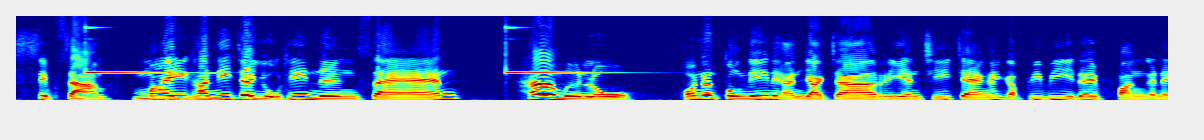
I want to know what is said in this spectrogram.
2013 ไมค์คันนี้จะอยู่ที่ 1 5 0 0 0 0 โล เพราะนั้นตรงนี้เนี่ยอันอยากจะเรียนชี้แจงให้กับพี่ ๆ ได้ฟังกันใน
